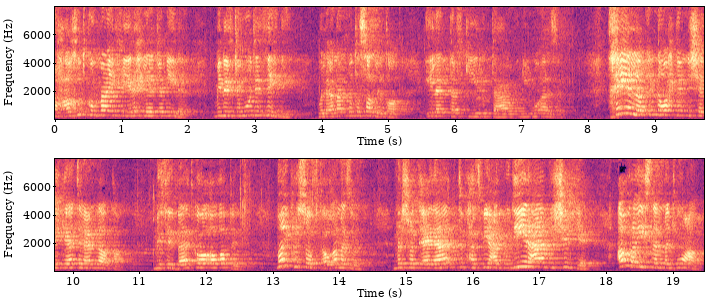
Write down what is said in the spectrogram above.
راح أخذكم معي في رحلة جميلة من الجمود الذهني والأنا المتسلطة إلى التفكير التعاوني المؤازر تخيل لو إن واحدة من الشركات العملاقة مثل باتكو أو أبل مايكروسوفت أو أمازون نشرت إعلان تبحث فيه عن مدير عام للشركة أو رئيس للمجموعة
